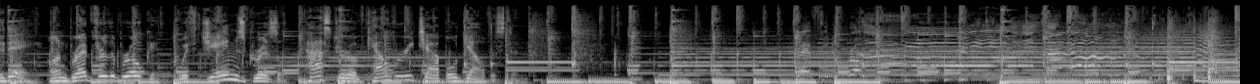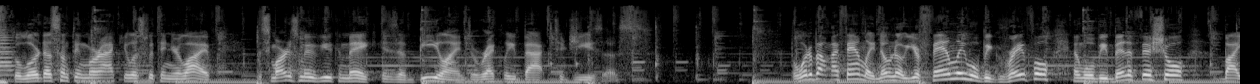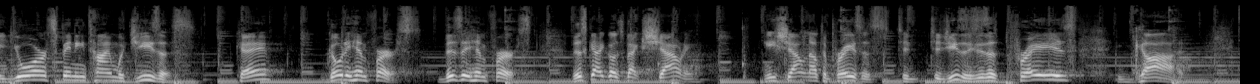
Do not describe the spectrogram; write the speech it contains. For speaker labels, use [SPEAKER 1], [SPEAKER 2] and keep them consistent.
[SPEAKER 1] Today on Bread for the Broken with James Grizzle, pastor of Calvary Chapel, Galveston.
[SPEAKER 2] The Lord does something miraculous within your life. The smartest move you can make is a beeline directly back to Jesus. But what about my family? No, no, your family will be grateful and will be beneficial by your spending time with Jesus. Okay? Go to Him first, visit Him first. This guy goes back shouting. He's shouting out the praises to, to Jesus. He says, Praise God.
